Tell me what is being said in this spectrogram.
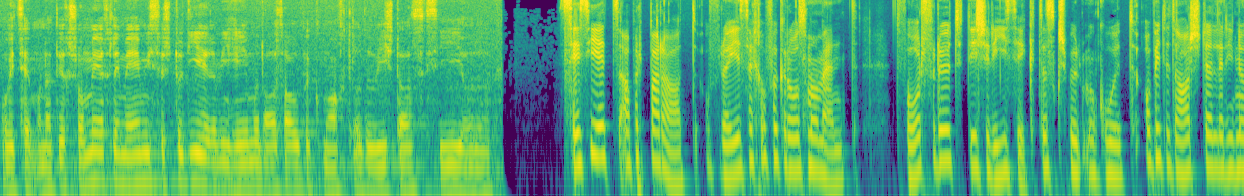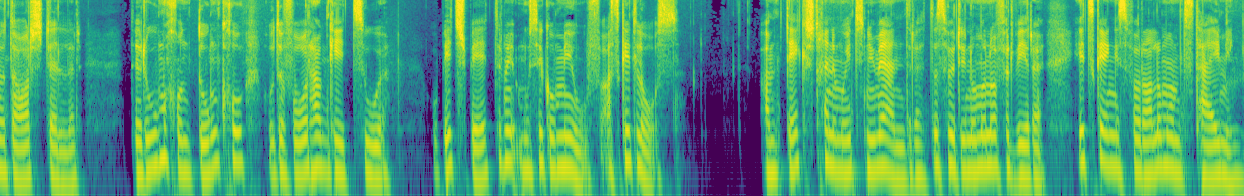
Und jetzt hat man natürlich schon mehr, ein mehr studieren, wie haben wir das selber gemacht oder wie war das gewesen, oder Sie sind jetzt aber parat und freuen sich auf einen grossen Moment. Die Vorfreude die ist riesig, das spürt man gut, auch bei den Darstellerinnen und Darstellern. Der Raum kommt dunkel und der Vorhang geht zu. Und ein später mit Musik um mich auf. Es geht los. Am Text können wir jetzt nicht mehr ändern, das würde nur noch verwirren. Jetzt ging es vor allem um das Timing.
